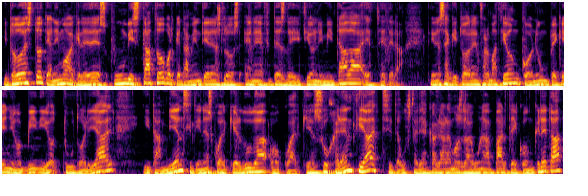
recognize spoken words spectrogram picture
Y todo esto te animo a que le des un vistazo porque también tienes los NFTs de edición limitada, etcétera. Tienes aquí toda la información con un pequeño vídeo tutorial y también si tienes cualquier duda o cualquier sugerencia, si te gustaría que habláramos de alguna parte concreta,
